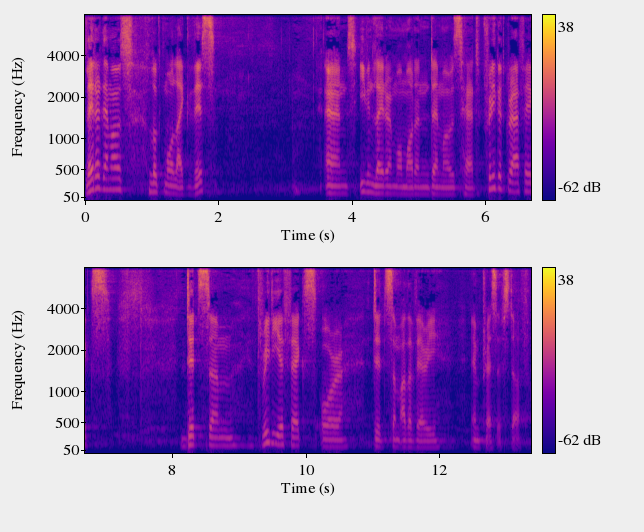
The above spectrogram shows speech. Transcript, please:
Later demos looked more like this. And even later, more modern demos had pretty good graphics, did some 3D effects or did some other very impressive stuff.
